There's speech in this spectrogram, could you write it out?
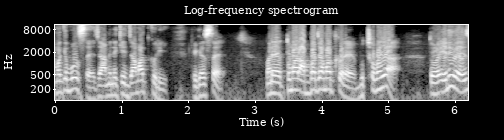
আমাকে বলছে যে আমি নাকি জামাত করি, ঠিক আছে? মানে তোমার আব্বা জামাত করে, বুঝছ ভাইয়া? তো এনিওয়েজ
